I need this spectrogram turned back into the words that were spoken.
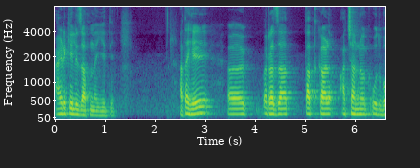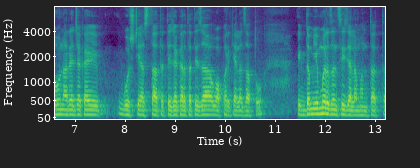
ॲड केली जात नाही आहे ती. आता हे रजा तात्काळ अचानक उद्भवणाऱ्या ज्या काही गोष्टी असतात तर त्याच्याकरता त्याचा वापर केला जातो. एकदम इमर्जन्सी ज्याला म्हणतात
